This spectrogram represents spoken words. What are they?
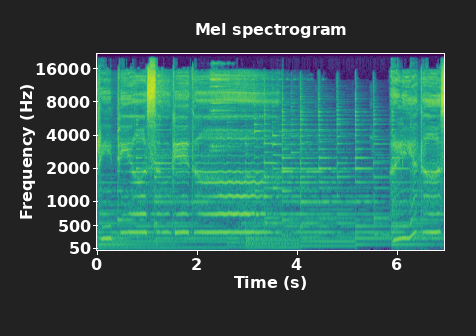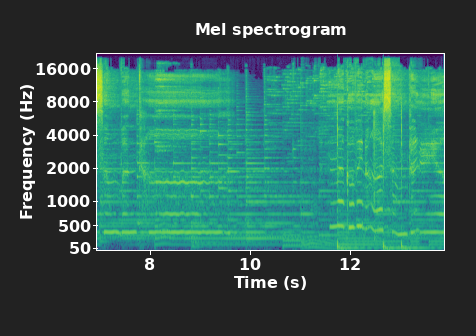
प्रीत्या सङ्केता सङ्गीता सम्बन्धा न कुविना सन्दर्या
